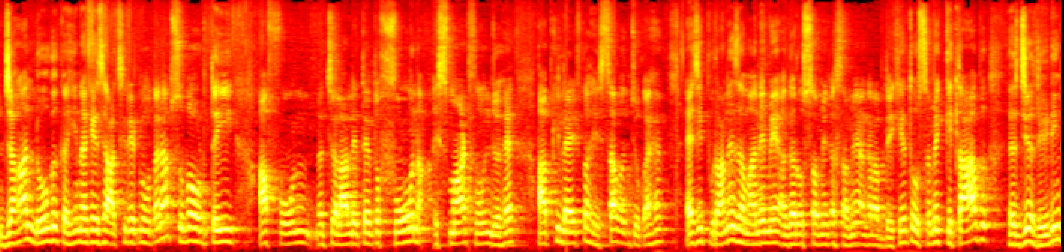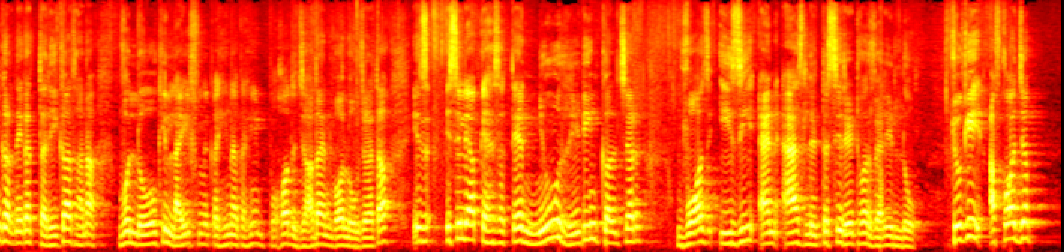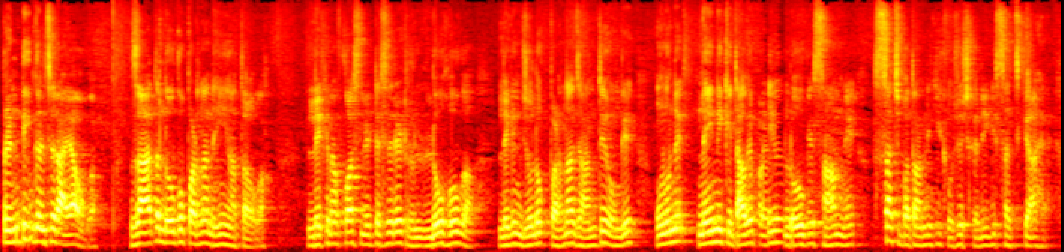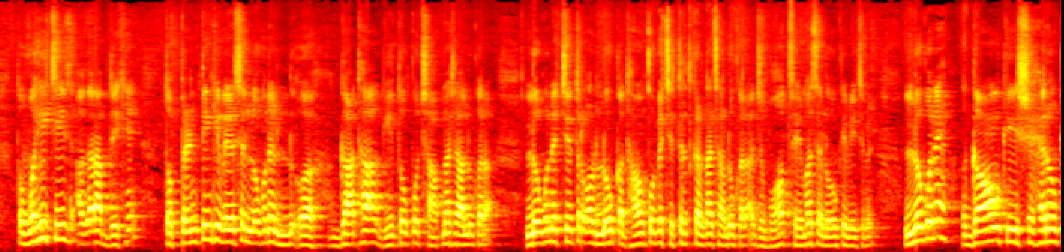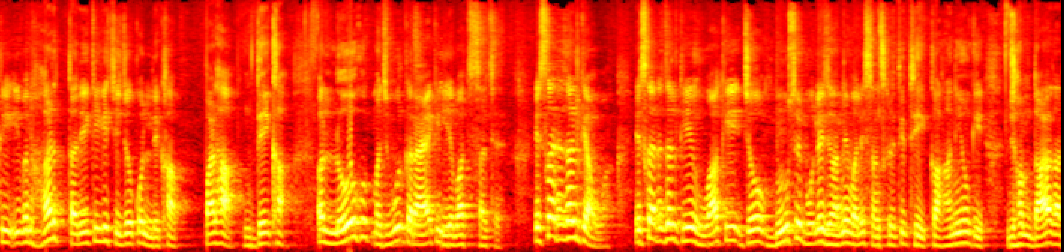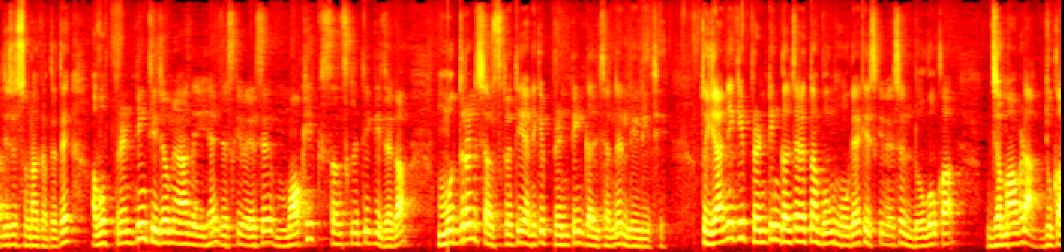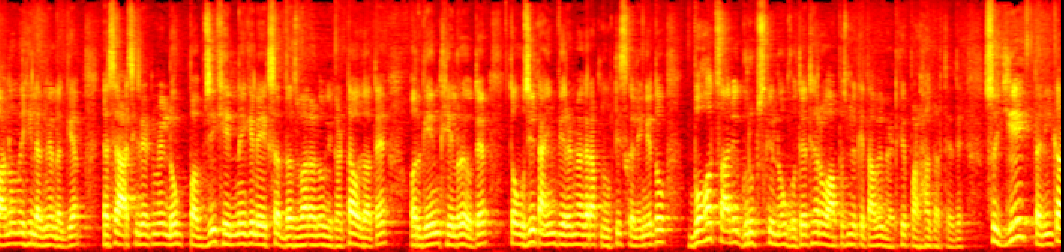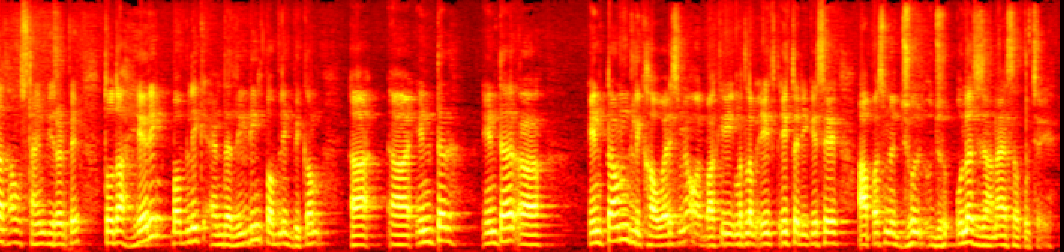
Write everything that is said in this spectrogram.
जहाँ लोग कहीं ना कहीं से आज की डेट में होता है ना, आप सुबह उठते ही आप फ़ोन चला लेते हैं तो फ़ोन स्मार्टफ़ोन जो है, आपकी लाइफ का हिस्सा बन चुका है। ऐसे पुराने ज़माने में अगर उस समय का समय अगर आप देखें तो उस समय किताब, जो रीडिंग करने का तरीका था ना, वो लोगों की लाइफ में कहीं ना कहीं बहुत ज़्यादा इन्वॉल्व हो जाता था। इस, इसीलिए आप कह सकते हैं new reading culture was easy and as literacy rate were very low क्योंकि अफकोर्स जब प्रिंटिंग कल्चर आया होगा ज़्यादातर लोगों को पढ़ना नहीं आता होगा। लेकिन ऑफकोर्स लिटरेसी रेट लो होगा। लेकिन जो लोग पढ़ना जानते होंगे, उन्होंने नई नई किताबें पढ़ी और लोगों के सामने सच बताने की कोशिश करी कि सच क्या है। तो वही चीज़ अगर आप देखें तो प्रिंटिंग की वजह से लोगों ने गाथा, गीतों को छापना चालू करा। लोगों ने चित्र और लोक कथाओं को भी चित्रित करना चालू करा, जो बहुत फ़ेमस है लोगों के बीच में। लोगों ने गाँव की, शहरों की इवन हर तरीके की चीज़ों को लिखा। पढ़ा, देखा और लोगों को मजबूर कराया कि ये बात सच है। इसका रिज़ल्ट क्या हुआ? इसका रिज़ल्ट ये हुआ कि जो मुँह से बोले जाने वाली संस्कृति थी, कहानियों की, जो हम दादा दादी से सुना करते थे, अब वो प्रिंटिंग चीज़ों में आ गई है, जिसकी वजह से मौखिक संस्कृति की जगह मुद्रण संस्कृति, यानी कि प्रिंटिंग कल्चर ने ले ली थी। तो यानी कि प्रिंटिंग कल्चर इतना बूम हो गया कि इसकी वजह से लोगों का जमावड़ा दुकानों में ही लगने लग गया। जैसे आज की डेट में लोग पबजी खेलने के लिए एक साथ दस बारह लोग इकट्ठा हो जाते हैं और गेम खेल रहे होते हैं तो उसी टाइम पीरियड में अगर आप नोटिस करेंगे तो बहुत सारे ग्रुप्स के लोग होते थे और वो आपस में किताबें बैठ के पढ़ा करते थे। सो ये एक तरीका था उस टाइम पीरियड पे। तो the hearing public and the reading public become inter inter in term लिखा हुआ है इसमें और बाकी मतलब एक एक तरीके से आपस में झुल उलझ जाना ऐसा कुछ है।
